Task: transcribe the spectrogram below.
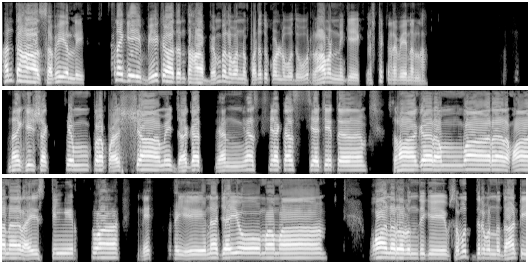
ಅಂತಹ ಸಭೆಯಲ್ಲಿ ತನಗೆ ಬೇಕಾದಂತಹ ಬೆಂಬಲವನ್ನು ಪಡೆದುಕೊಳ್ಳುವುದು ರಾವಣನಿಗೆ ಕಷ್ಟಕರವೇನಲ್ಲ. ನಹಿ ಶಕ್ಯಂ ಪ್ರಪಶ್ಯಾಮಿ ಜಗತ್ಯನ್ಯಸ್ಯ ಕಸ್ಯಚಿತ್. ಸಾಗರಂ ವಾರ ವಾನರೈಸ್ತೀರ್ಥ ನಿಶ್ಚಯೇನ ಜಯೋ ಮಮ. ವಾನರರೊಂದಿಗೆ ಸಮುದ್ರವನ್ನು ದಾಟಿ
